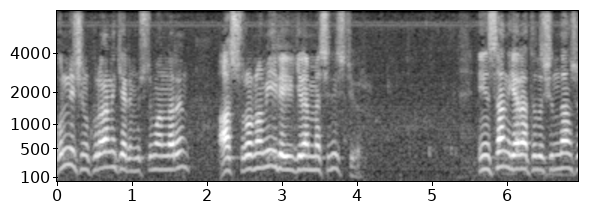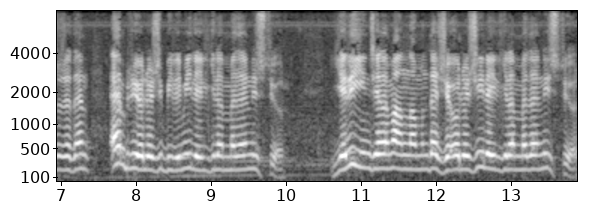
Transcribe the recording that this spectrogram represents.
Bunun için Kur'an-ı Kerim Müslümanların astronomi ile ilgilenmesini istiyor. İnsan yaratılışından söz eden embriyoloji bilimiyle ilgilenmelerini istiyor. Yeri inceleme anlamında jeolojiyle ilgilenmelerini istiyor.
